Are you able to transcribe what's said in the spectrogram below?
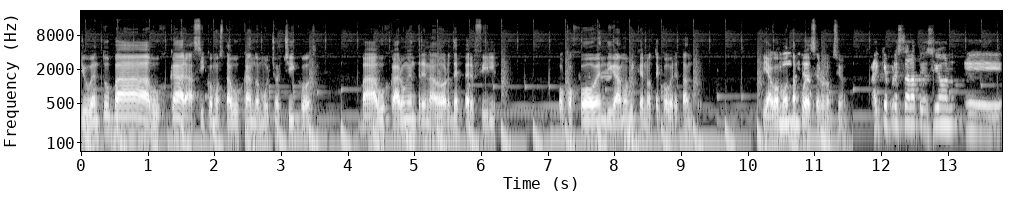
Juventus va a buscar, así como está buscando muchos chicos, va a buscar un entrenador de perfil poco joven, digamos, y que no te cobre tanto. Thiago Mota puede ser una opción. Hay que prestar atención eh,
